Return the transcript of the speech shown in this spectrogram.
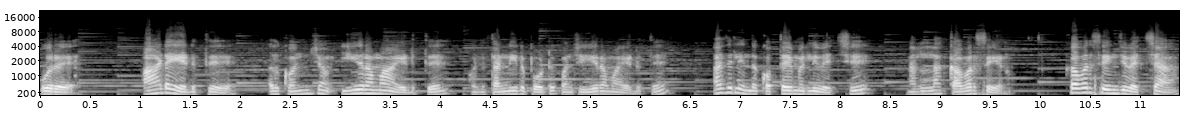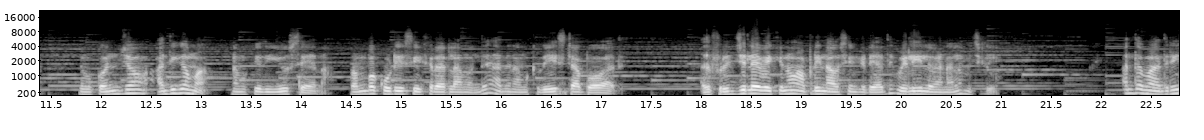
ஒரு ஆடை எடுத்து அது கொஞ்சம் ஈரமாக எடுத்து கொஞ்சம் தண்ணீர் போட்டு கொஞ்சம் ஈரமாக எடுத்து அதில் இந்த கொத்தை மல்லி வச்சு நல்லா கவர் செய்யணும். கவர் செஞ்சு வச்சா நம்ம கொஞ்சம் அதிகமாக நமக்கு இது யூஸ் செய்யலாம். ரொம்ப கூடிய சீக்கிரம் எல்லாம் வந்து அது நமக்கு வேஸ்ட்டாக போகாது. அது ஃப்ரிட்ஜில் வைக்கணும் அப்படின்னு அவசியம் கிடையாது. வெளியில் வேணாலும் வச்சுக்கலாம். அந்த மாதிரி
